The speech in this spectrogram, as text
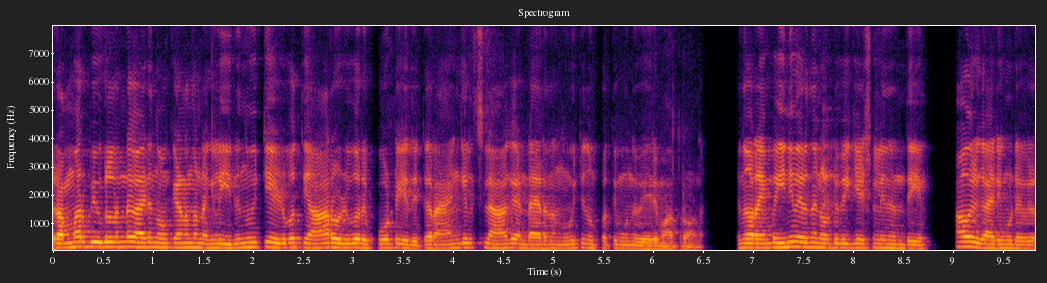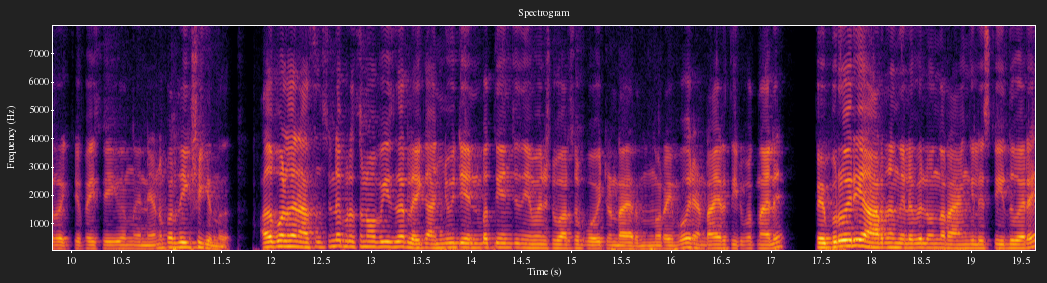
ഡ്രമ്മർ ബ്യൂഗ്ലറിന്റെ കാര്യം നോക്കുകയാണെന്നുണ്ടെങ്കിൽ 276 ഒഴിവ് റിപ്പോർട്ട് ചെയ്തിട്ട് റാങ്ക് ലിസ്റ്റിൽ ആകെ ഉണ്ടായിരുന്ന 133 പേര് മാത്രമാണ്. എന്ന് പറയുമ്പോൾ ഇനി വരുന്ന നോട്ടിഫിക്കേഷനിൽ നിന്ന് എന്ത് ചെയ്യും ആ ഒരു കാര്യം കൂടി അവർ റെക്ടിഫൈ ചെയ്യുമെന്ന് തന്നെയാണ് പ്രതീക്ഷിക്കുന്നത്. അതുപോലെ തന്നെ അസിസ്റ്റന്റ് പ്രസിഡന്റ് ഓഫീസറിലേക്ക് 585 നിയമന ശുപാർശ പോയിട്ടുണ്ടായിരുന്നു എന്ന് പറയുമ്പോൾ 2024 ഫെബ്രുവരി ആറിന് നിലവിൽ വന്ന റാങ്ക് ലിസ്റ്റ് ഇതുവരെ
